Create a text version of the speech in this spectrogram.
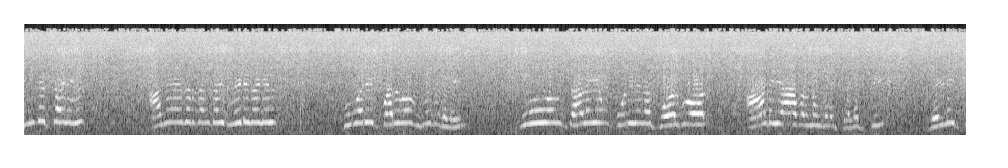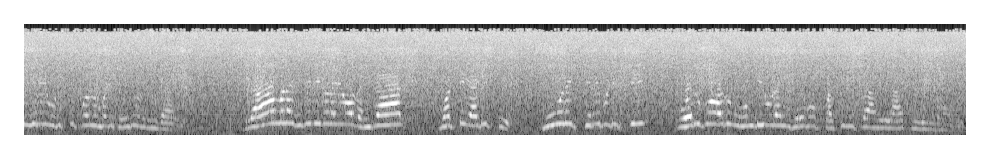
இந்துக்களில் அநேகர் தங்கள் வீடுகளில் குமரி பருவ விருதுகளை பூவும் தலையும் பொறியின போல் ஆடை ஆபரணங்களை கடத்தி வெள்ளை துகிலை உடுத்திக் கொள்ளும்படி செய்து விடுகின்றார்கள் பிராமண விதவிகளையோ வென்றால் மொட்டை அடித்து மூளை சிறைபிடித்து ஒருபோதும் உண்டியுடன் இரவு பட்டினி இருந்தார்கள்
